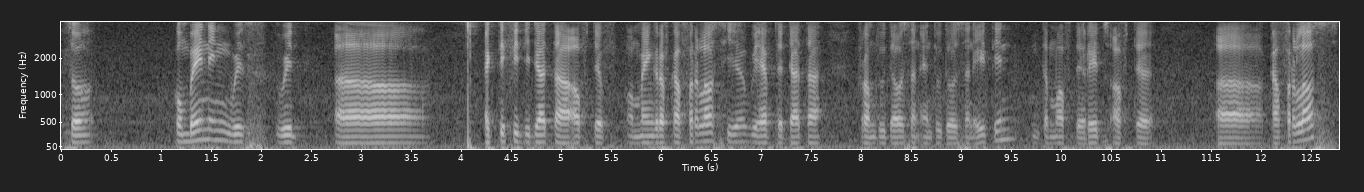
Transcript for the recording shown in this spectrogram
So combining with, with uh, activity data of the mangrove cover loss here, we have the data from 2000 and 2018 in terms of the rates of the uh, cover loss.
